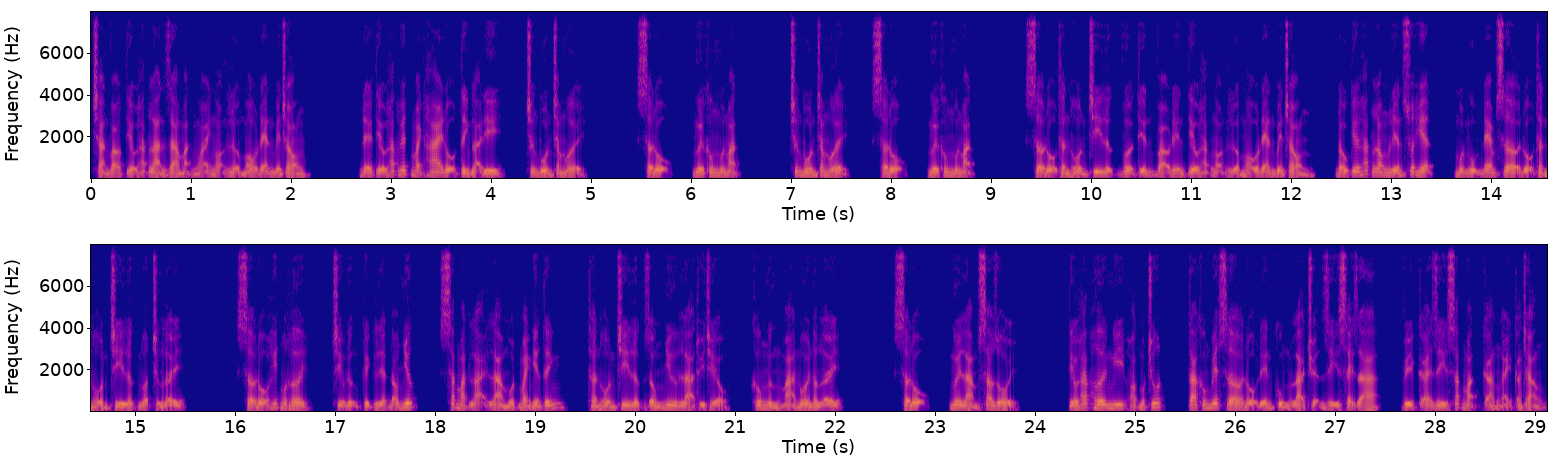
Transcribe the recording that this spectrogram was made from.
tràn vào tiểu hắc làn ra mặt ngoài ngọn lửa màu đen bên trong để tiểu hắc huyết mạch hai độ tỉnh lại đi, chương 410. sở độ, ngươi không muốn mặt. Chương 410. sở độ, ngươi không muốn mặt. Sở độ thần hồn chi lực vừa tiến vào đến tiểu hắc ngọn lửa màu đen bên trong, đầu kia hắc long liền xuất hiện, một ngụm đem sở độ thần hồn chi lực nuốt chửng lấy. Sở độ hít một hơi, chịu đựng kịch liệt đau nhức, sắc mặt lại là một mảnh yên tĩnh, thần hồn chi lực giống như là thủy triều, không ngừng mà nuôi nâng lấy. Sở độ, ngươi làm sao rồi? Tiểu hắc hơi nghi hoặc một chút, ta không biết sở độ đến cùng là chuyện gì xảy ra, vì cái gì sắc mặt càng ngày càng trắng.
